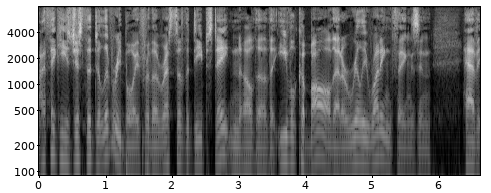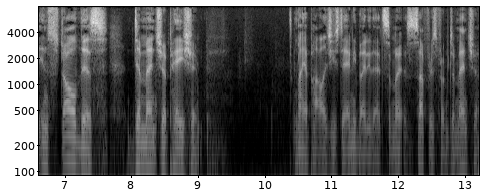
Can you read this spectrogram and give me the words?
I think he's just the delivery boy for the rest of the deep state and all the, the evil cabal that are really running things and have installed this dementia patient. My apologies to anybody that suffers from dementia.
